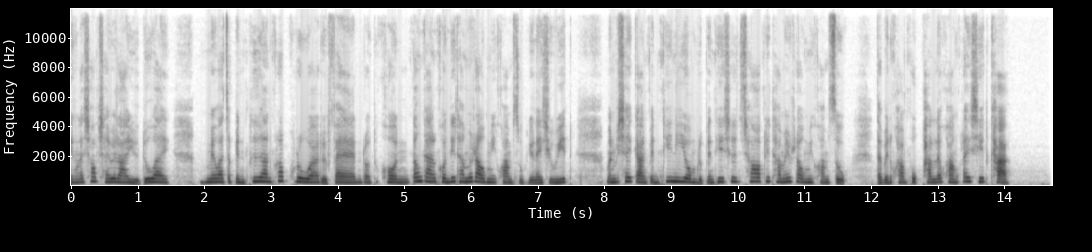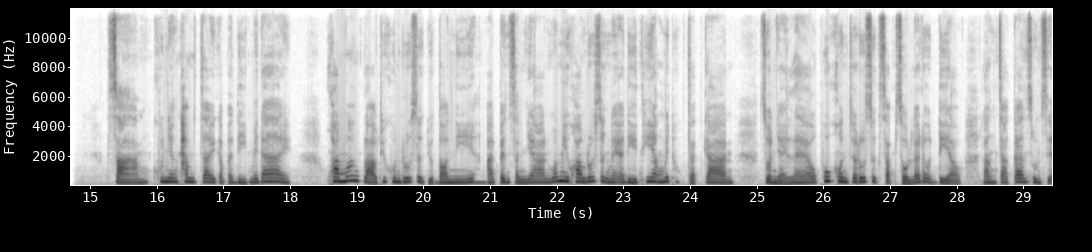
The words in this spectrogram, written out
งและชอบใช้เวลาอยู่ด้วย ไม่ว่าจะเป็นเพื่อนครอบครัวหรือแฟนเราทุกคนต้องการคนที่ทำให้เรามีความสุขอยู่ในชีวิต มันไม่ใช่การเป็นที่นิยมหรือเป็นที่ชื่นชอบที่ทำให้เรามีความสุข แต่เป็นความผูกพันและความใกล้ชิดค่ะ 3. คุณยังทำใจกับอดีตไม่ได้ ความว่างเปล่าที่คุณรู้สึกอยู่ตอนนี้ อาจเป็นสัญญาณว่ามีความรู้สึกในอดีตที่ยังไม่ถูกจัดการ ส่วนใหญ่แล้วผู้คนจะรู้สึกสับสนและโดดเดี่ยว หลังจากการสูญเสีย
